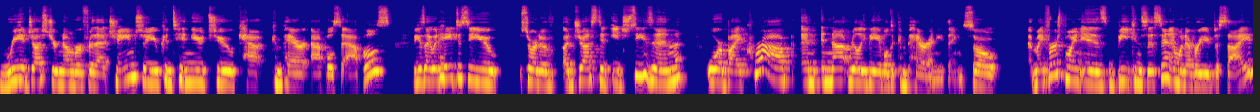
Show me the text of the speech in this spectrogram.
readjust your number for that change so you continue to ca- compare apples to apples. Because I would hate to see you sort of adjust it each season or by crop and, and not really be able to compare anything. So my first point is be consistent in whatever you decide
